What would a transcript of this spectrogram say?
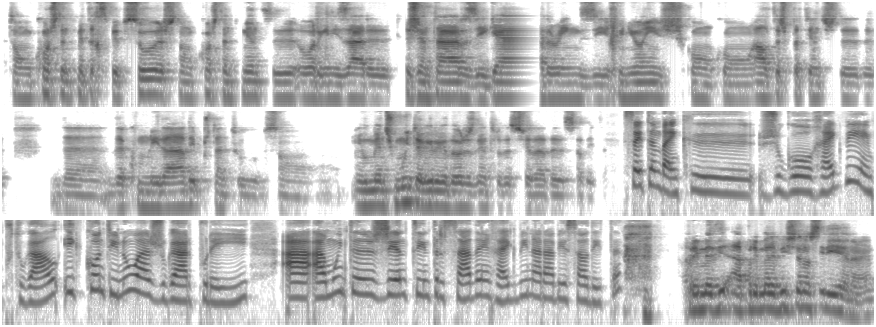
Estão constantemente a receber pessoas, estão constantemente a organizar jantares e gatherings e reuniões com, com altas patentes de, de, da, da comunidade e, portanto, são elementos muito agregadores dentro da sociedade saudita. Sei também que jogou rugby em Portugal e que continua a jogar por aí. Há, há muita gente interessada em rugby na Arábia Saudita? Primeira, à primeira vista não seria, não é?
